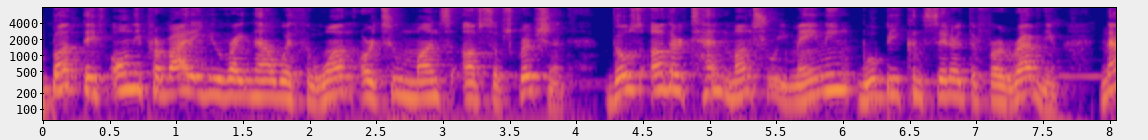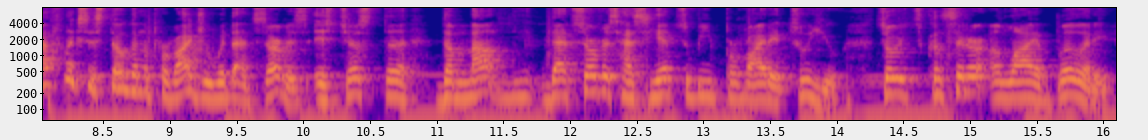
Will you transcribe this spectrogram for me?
But they've only provided you right now with one or two months of subscription those other 10 months remaining will be considered deferred revenue. Netflix is still going to provide you with that service. It's just the, the amount that service has yet to be provided to you. So it's considered a liability.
